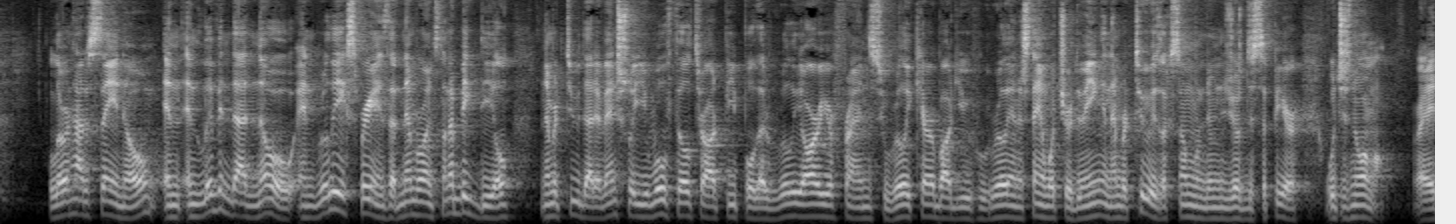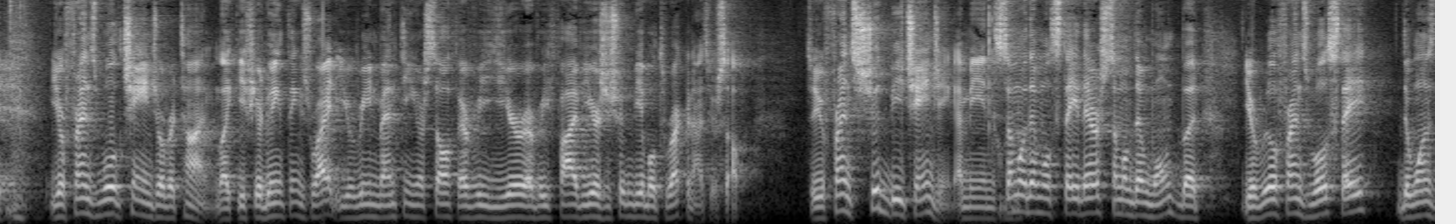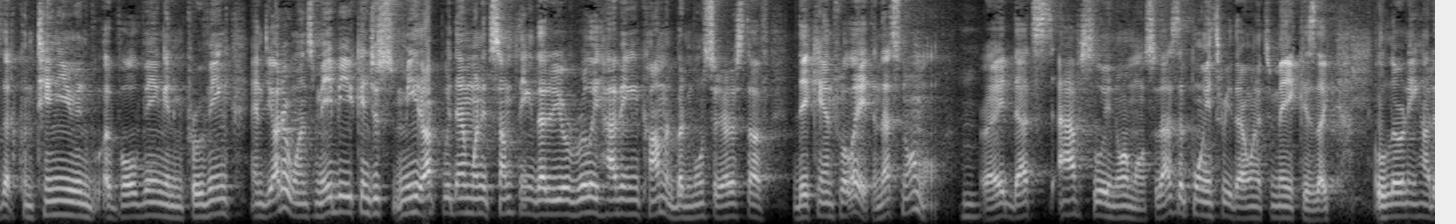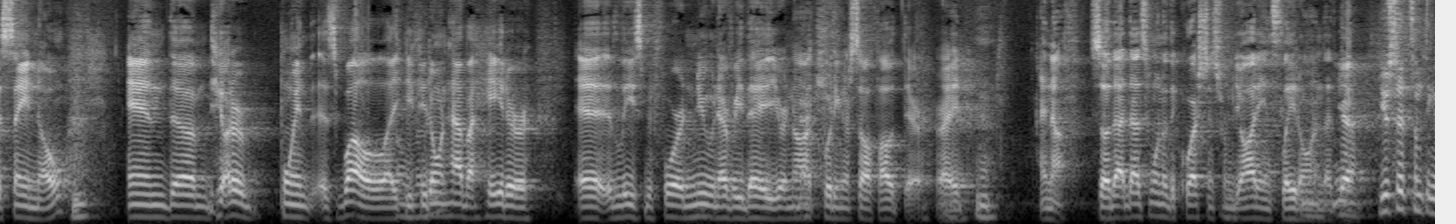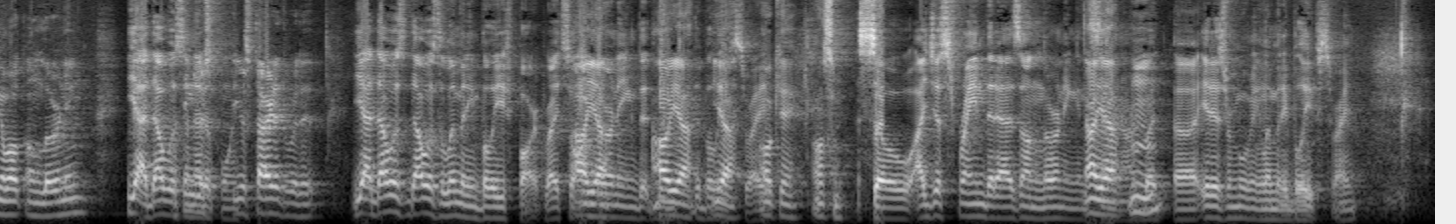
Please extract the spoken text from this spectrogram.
learn how to say no and, and live in that no and really experience that number one, it's not a big deal. Number two, that eventually you will filter out people that really are your friends, who really care about you, who really understand what you're doing. And number two is like some of them just disappear, which is normal right? Your friends will change over time. Like if you're doing things right, you're reinventing yourself every year, every five years, you shouldn't be able to recognize yourself. So your friends should be changing. I mean, some of them will stay there, some of them won't, but your real friends will stay. The ones that continue evolving and improving, and the other ones, maybe you can just meet up with them when it's something that you're really having in common, but most of the other stuff they can't relate, and that's normal, mm. right? That's absolutely normal. So that's the point three that I wanted to make is like learning how to say no. Mm and um, the other point as well, like if you don't have a hater at least before noon every day, you're not putting yourself out there, right? Yeah. Enough. So that that's one of the questions from the audience later on. That yeah, you said something about unlearning. Yeah, that was another you, point. You started with it. Yeah, that was that was the limiting belief part, right? So oh, unlearning yeah. the, the, oh, yeah. the beliefs, yeah. right? Okay, awesome. So I just framed it as unlearning in the oh, seminar, yeah. mm-hmm. but uh, it is removing limiting beliefs, right?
